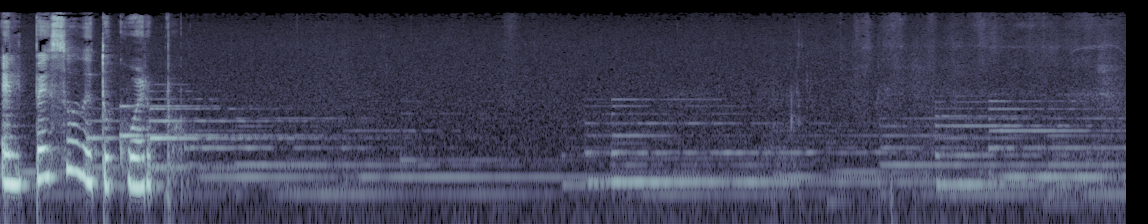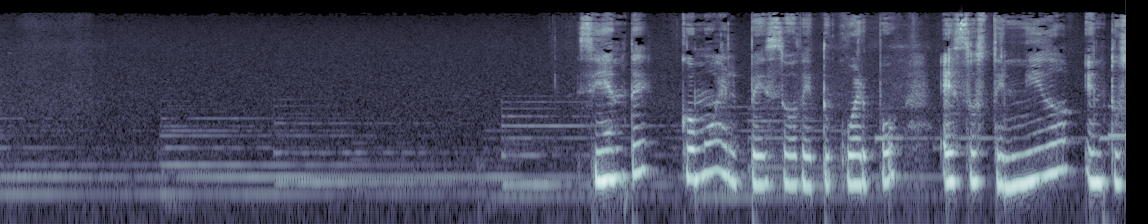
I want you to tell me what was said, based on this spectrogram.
el peso de tu cuerpo. Cómo el peso de tu cuerpo es sostenido en tus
